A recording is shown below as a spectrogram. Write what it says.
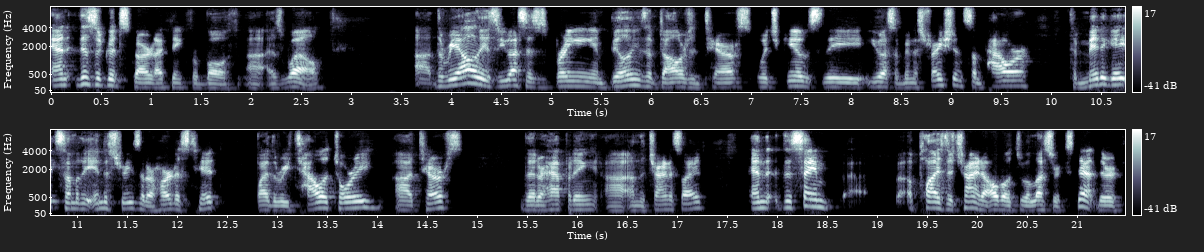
and this is a good start, I think, for both uh, as well. Uh, the reality is the U.S. is bringing in billions of dollars in tariffs, which gives the U.S. administration some power to mitigate some of the industries that are hardest hit by the retaliatory uh, tariffs that are happening uh, on the China side. And the same uh, applies to China, although to a lesser extent. They're,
